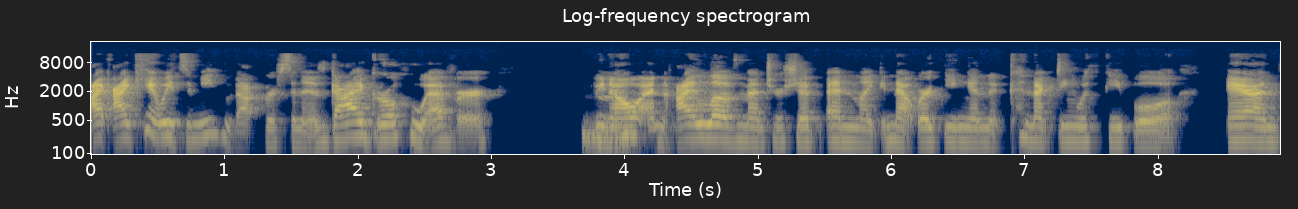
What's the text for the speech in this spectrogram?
I I can't wait to meet who that person is, guy, girl, whoever, mm-hmm. you know. And I love mentorship and like networking and connecting with people and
